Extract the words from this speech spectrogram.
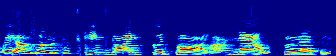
Okay, I'm done with this game, guys. Goodbye. Now. Forever.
